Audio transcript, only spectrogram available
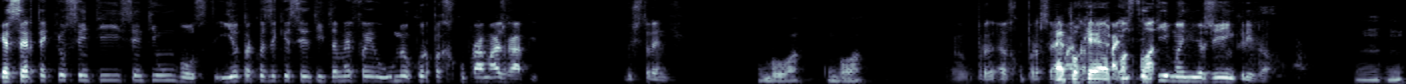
é certo é que eu senti, senti um boost. E outra coisa que eu senti também foi o meu corpo a recuperar mais rápido dos treinos. Boa, boa. A recuperação é, é mais porque rápida. Ah, senti uma energia incrível. Uhum.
